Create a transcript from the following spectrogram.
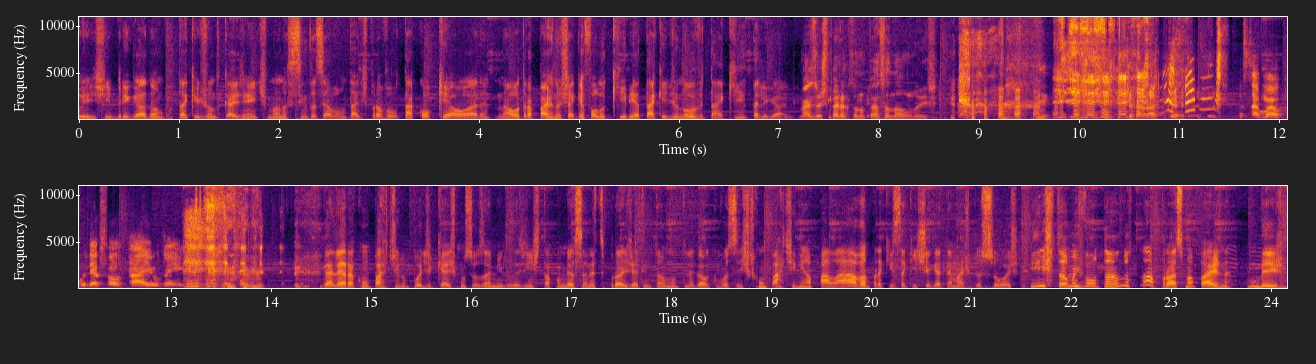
Luiz. E brigadão por estar aqui junto com a gente, mano. Sinta-se à vontade para voltar qualquer hora. Na outra página, o Checker falou que queria estar aqui de novo e tá aqui, tá ligado? Mas eu espero que tu não pensa não, Luiz. Caraca. Se Samuel puder faltar, eu venho. Galera, compartilhe o podcast com seus amigos. A gente tá começando esse projeto, então é muito legal que vocês compartilhem a palavra para que isso aqui chegue até mais pessoas. E estamos voltando na próxima página. Um beijo.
